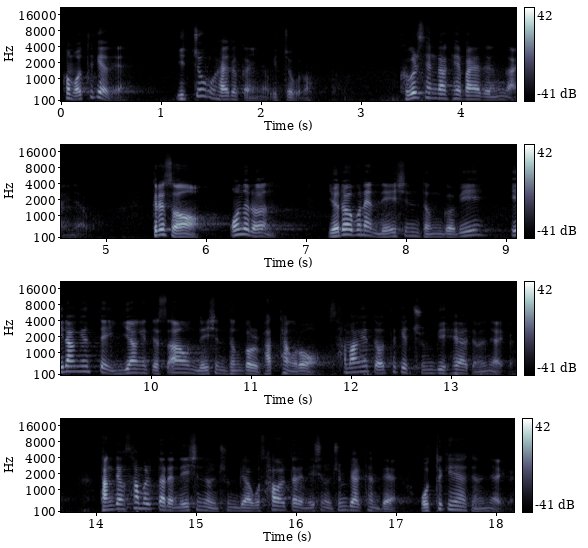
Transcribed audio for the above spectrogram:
그럼 어떻게 해야 돼? 이쪽으로 가야 될 거 아니냐고, 이쪽으로. 그걸 생각해 봐야 되는 거 아니냐고. 그래서 오늘은 여러분의 내신 등급이 1학년 때, 2학년 때 쌓아온 내신 등급을 바탕으로 3학년 때 어떻게 준비해야 되느냐 이거. 당장 3월 달에 내신을 준비하고 4월 달에 내신을 준비할 텐데 어떻게 해야 되느냐 이거.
